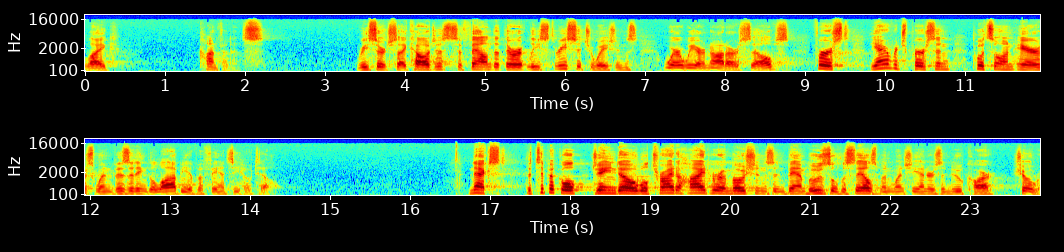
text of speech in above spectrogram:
like confidence. Research psychologists have found that there are at least three situations where we are not ourselves. First, the average person puts on airs when visiting the lobby of a fancy hotel. Next, the typical Jane Doe will try to hide her emotions and bamboozle the salesman when she enters a new car showroom.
